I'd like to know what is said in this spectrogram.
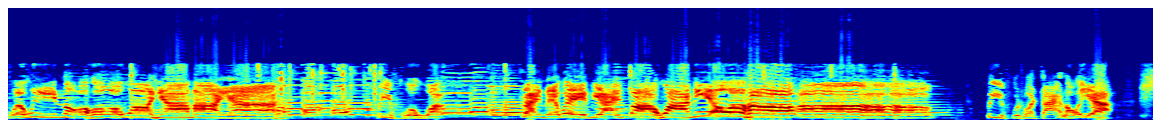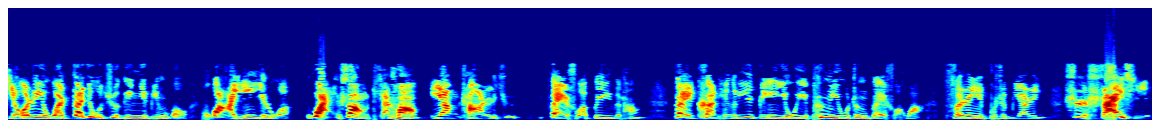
我问闹往下骂呀！回复我，站在外边把话苗啊！北府说：“詹老爷，小人我这就去给你禀报。”话音一落，关上铁窗，扬长而去。再说白玉堂在客厅里跟一位朋友正在说话，此人不是别人，是山西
